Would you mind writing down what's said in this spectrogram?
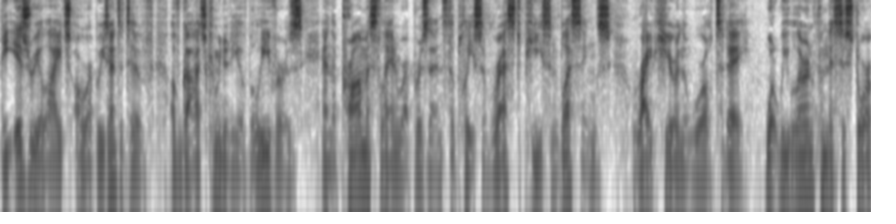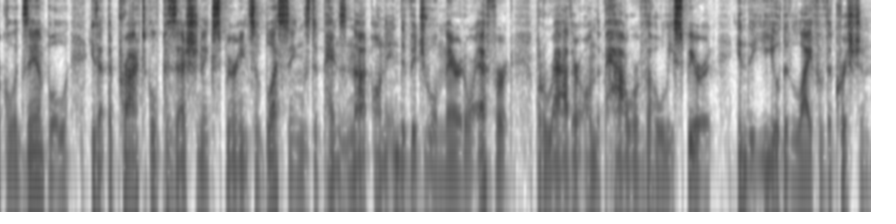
The Israelites are representative of God's community of believers, and the Promised Land represents the place of rest, peace, and blessings right here in the world today. What we learn from this historical example is that the practical possession experience of blessings depends not on individual merit or effort, but rather on the power of the Holy Spirit in the yielded life of the Christian.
